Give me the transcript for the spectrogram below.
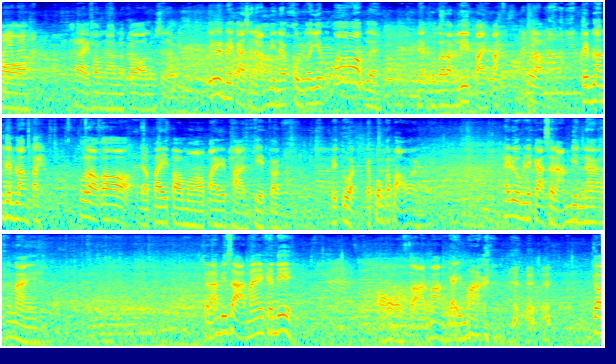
มอใช่เข้าห้องน้ำแล้วก็ลงสนามบิน นี่ก็เป็นบรรยากาศสนามบินนะคนก็เยอะมากๆเลยเนี่ยคนกำลังรีบไปไปพวกเราเต็มลำเต็มลำไป พวกเราก็เดี๋ยวไปตอมอไปผ่านเกตก่อน ไปตรวจกระโปรงกระเป๋าก่อนให้ดูบรรยากาศสนามบินนะฮะข้างใน สนามบินสะอาดไหมแคนดี้อ๋อสะอาดมากใหญ่มาก ก็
